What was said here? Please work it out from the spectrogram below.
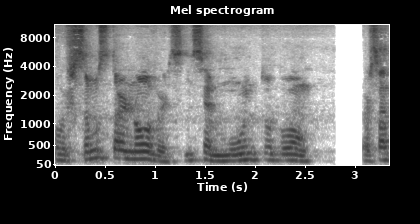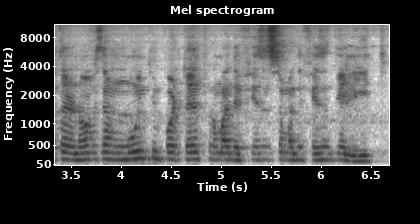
Forçamos turnovers, isso é muito bom. Forçar turnovers é muito importante para uma defesa ser uma defesa de elite.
